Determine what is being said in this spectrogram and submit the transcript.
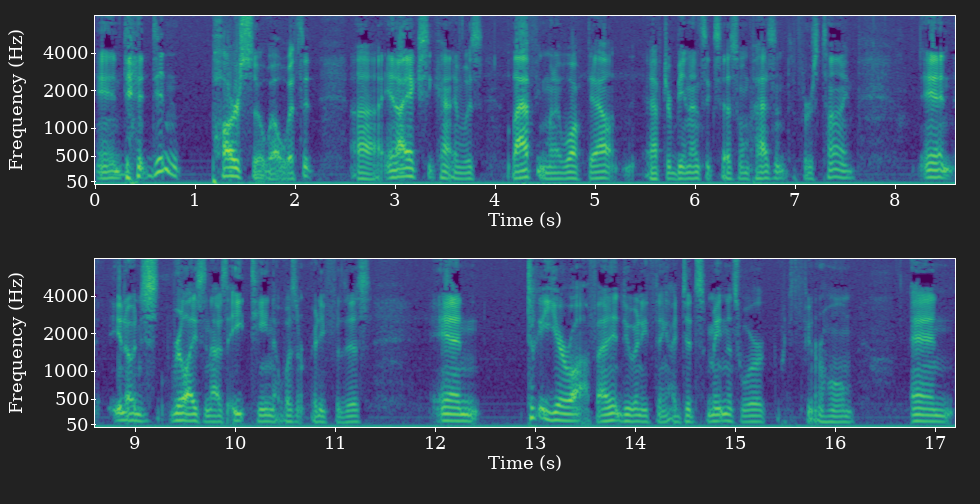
and didn't par so well with it. Uh, and I actually kind of was laughing when I walked out after being unsuccessful in passing the first time. And, you know, just realizing I was 18, I wasn't ready for this. And took a year off. I didn't do anything. I did some maintenance work with the funeral home. And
